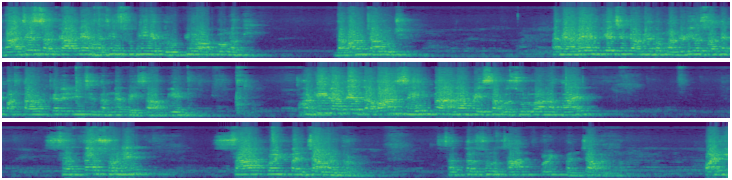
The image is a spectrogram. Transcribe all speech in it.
રાજ્ય સરકારને હજી સુધી એક રૂપિયો આપ્યો નથી. દબાણ ચાલુ છે. અને હવે એમ કે છે કે અમે તો મંડળીઓ સાથે પસ્તાવટ કરેલી છે, તમને પૈસા આપીએ નહીં. હકીકતે દબાણ સહિતના આના પૈસા વસૂલવાના થાય સત્તરસો ને સાત પોઈન્ટ પંચાવન કરોડ. સત્તરસો સાત પોઈન્ટ પંચાવન પણ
